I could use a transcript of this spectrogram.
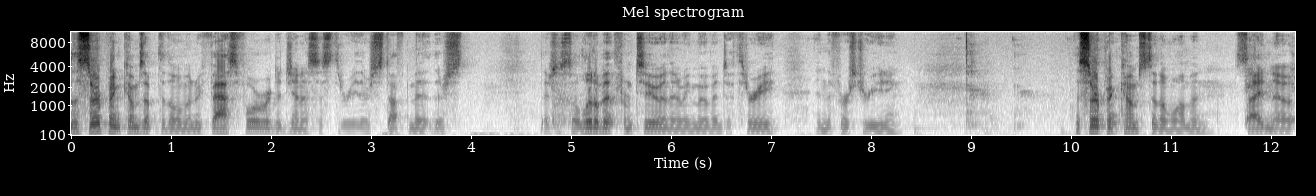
the serpent comes up to the woman. We fast forward to Genesis 3. There's stuff, there's there's just a little bit from 2, and then we move into 3 in the first reading. The serpent comes to the woman. Side note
